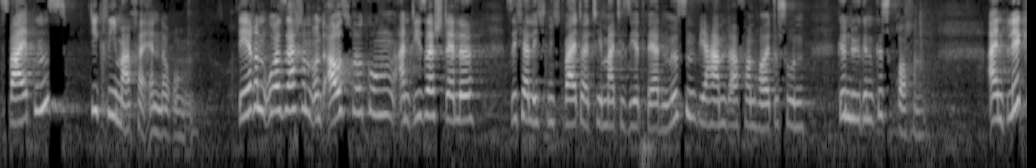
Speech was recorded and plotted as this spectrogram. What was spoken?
Zweitens die Klimaveränderungen. Deren Ursachen und Auswirkungen an dieser Stelle sicherlich nicht weiter thematisiert werden müssen. Wir haben davon heute schon genügend gesprochen. Ein Blick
